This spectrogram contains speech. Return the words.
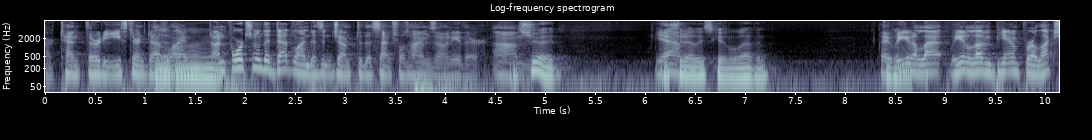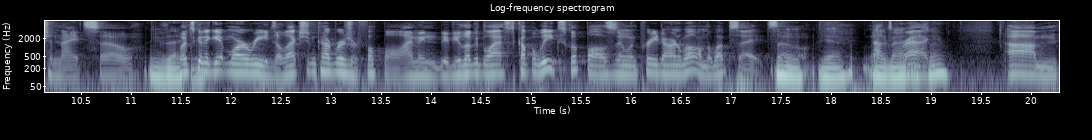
our 10:30 Eastern deadline. Deadline. Unfortunately, the deadline doesn't jump to the Central Time Zone either. Um, It should. yeah, It should at least get eleven. Hey, we get ele- we get 11 p.m. for election night. So Exactly. what's going to get more reads, election coverage or football? I mean, if you look at the last couple weeks, football's doing pretty darn well on the website. So, Mhm. yeah, not I'd to brag. so. um,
